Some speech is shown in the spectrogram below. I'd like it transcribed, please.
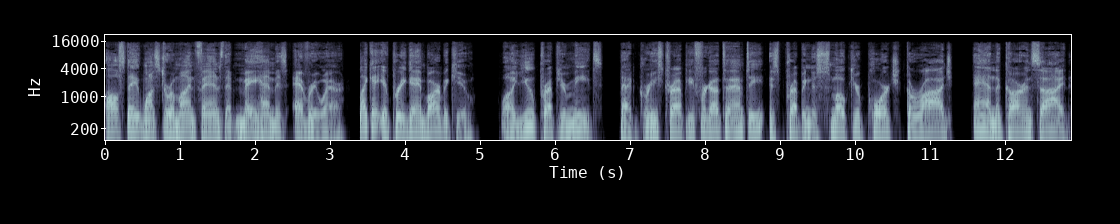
Allstate wants to remind fans that mayhem is everywhere, like at your pregame barbecue. While you prep your meats, that grease trap you forgot to empty is prepping to smoke your porch, garage, and the car inside.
